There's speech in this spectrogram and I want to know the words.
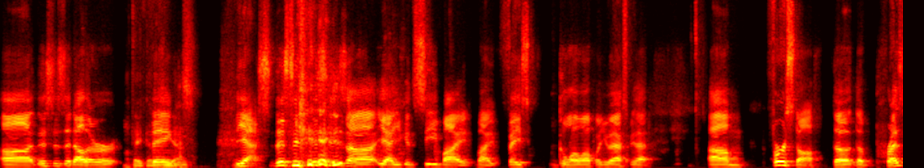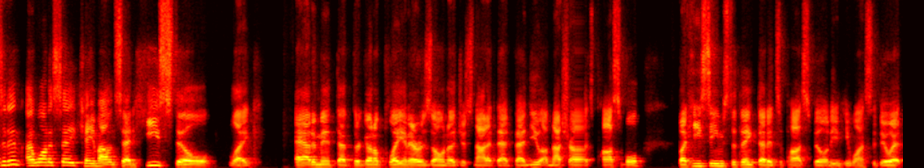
uh this is another I'll take that Thing- yes. Yes, this is this is uh yeah, you can see my my face glow up when you ask me that. Um first off, the the president I want to say came out and said he's still like adamant that they're going to play in Arizona just not at that venue. I'm not sure how that's possible, but he seems to think that it's a possibility and he wants to do it.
